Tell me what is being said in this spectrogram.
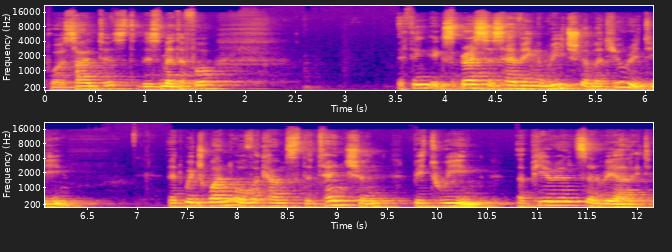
for a scientist, this metaphor, I think, expresses having reached a maturity at which one overcomes the tension between appearance and reality,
